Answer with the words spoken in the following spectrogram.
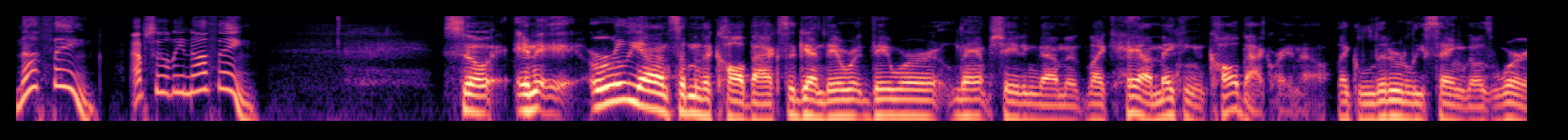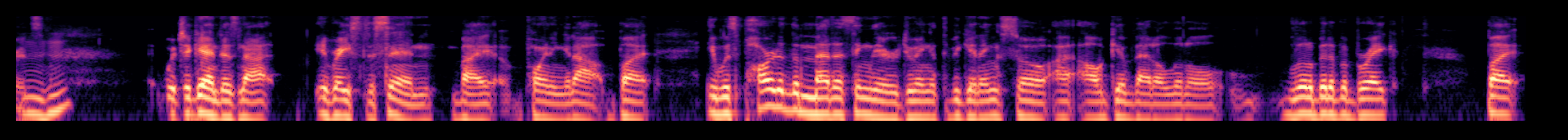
Nothing. Absolutely nothing." So, and early on, some of the callbacks again, they were they were lampshading them like, "Hey, I'm making a callback right now," like literally saying those words, Mhm. which again does not erase the sin by pointing it out, but it was part of the meta thing they were doing at the beginning. So I, I'll give that a little little bit of a break. But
